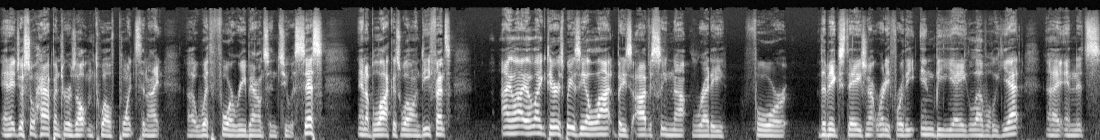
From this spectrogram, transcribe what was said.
and it just so happened to result in 12 points tonight uh, with four rebounds and two assists and a block as well on defense. I, I like Darius Bazley a lot, but he's obviously not ready for the big stage, not ready for the NBA level yet. Uh, and it's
